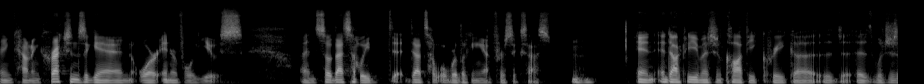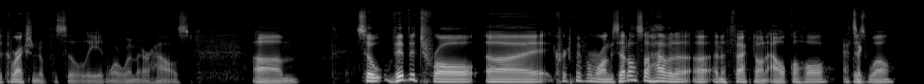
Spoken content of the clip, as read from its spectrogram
encountering corrections again or interval use. And so that's how we that's how what we're looking at for success. Mm-hmm. And and doctor, you mentioned Coffee Creek, uh, which is a correctional facility and where women are housed. Um, so Vivitrol, uh, correct me if I'm wrong, does that also have a, a, an effect on alcohol That's as a, well?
